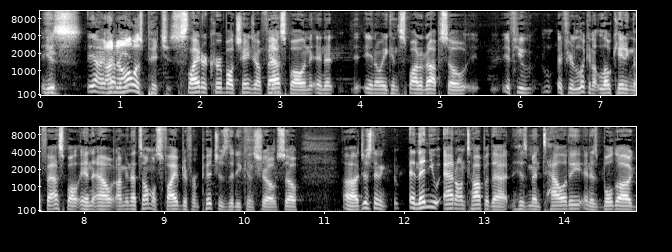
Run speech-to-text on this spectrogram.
His, yeah, I on mean, all his pitches. slider, curveball, changeup, Yeah. fastball, and, and it you know he can spot it up. So if you if you're looking at locating the fastball in out, I mean that's almost five different pitches that he can show. So Uh, just and then you add on top of that his mentality and his bulldog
